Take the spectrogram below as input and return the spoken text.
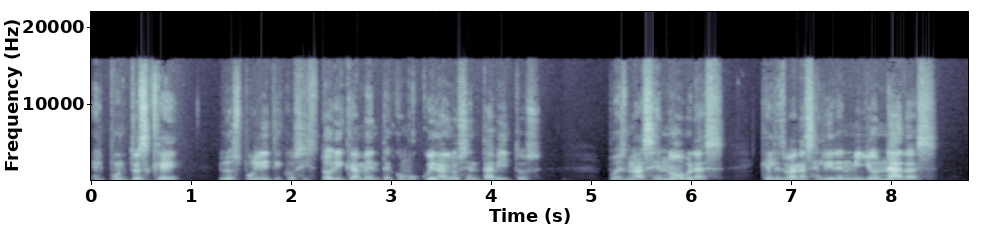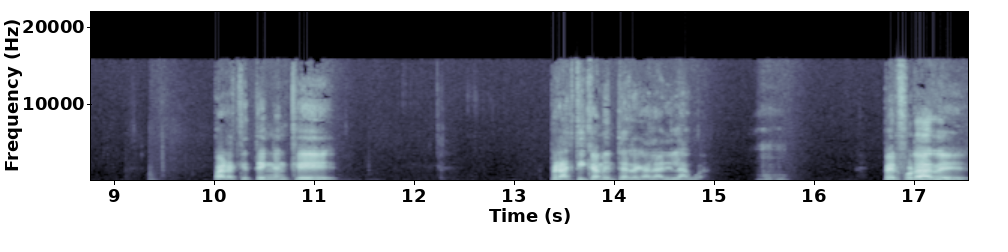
El punto es que los políticos históricamente, como cuidan los centavitos, pues no hacen obras que les van a salir en millonadas para que tengan que prácticamente regalar el agua perforar eh,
